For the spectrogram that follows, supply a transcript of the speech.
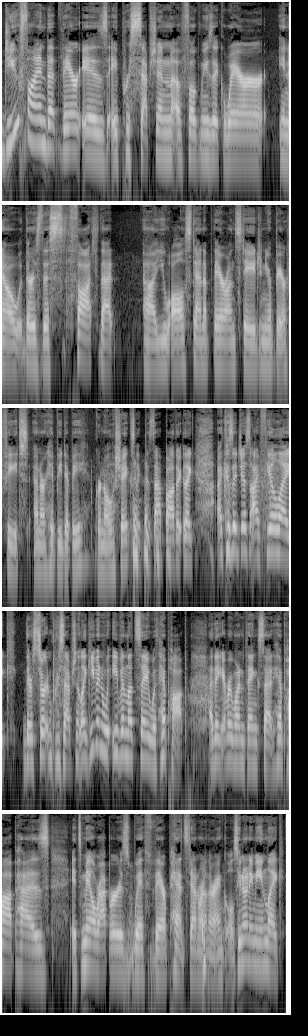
Do you find that there is a perception of folk music where, you know, there's this thought that uh, you all stand up there on stage in your bare feet and are hippy dippy granola shakes. Like, does that bother? Like, because I just I feel like there's certain perception. Like even even let's say with hip hop, I think everyone thinks that hip hop has its male rappers with their pants down around their ankles. You know what I mean? Like,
